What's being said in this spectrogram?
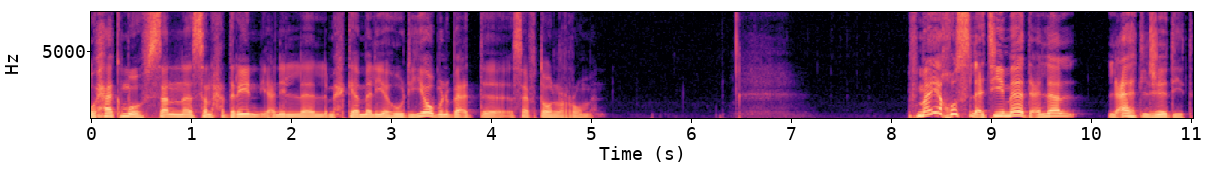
وحاكموه في سن سنحدرين يعني ال- المحكمة اليهودية ومن بعد صيفطوه للرومان فيما يخص الاعتماد على العهد الجديد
